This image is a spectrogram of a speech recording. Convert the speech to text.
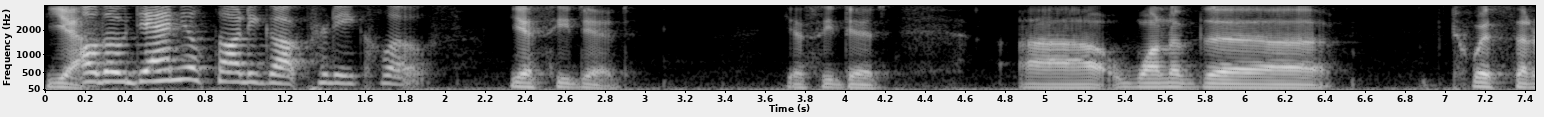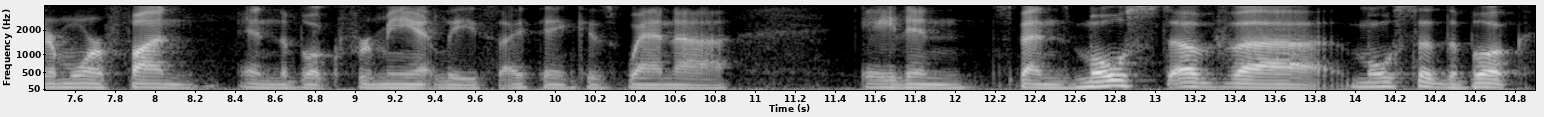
Yeah. Although Daniel thought he got pretty close. yes, he did. Yes, he did. Uh, one of the twists that are more fun in the book, for me at least, I think, is when uh, Aidan spends most of uh, most of the book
